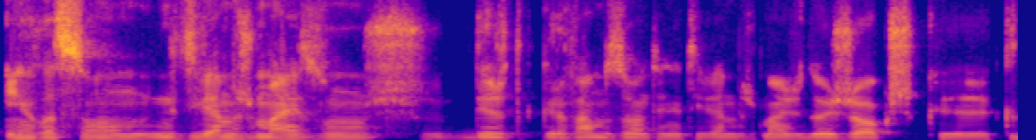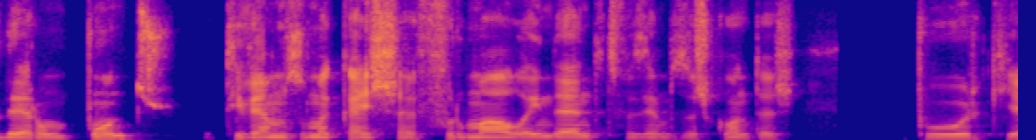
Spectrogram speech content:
em relação. ainda Tivemos mais uns. Desde que gravámos ontem, ainda tivemos mais dois jogos que, que deram pontos. Tivemos uma queixa formal, ainda antes de fazermos as contas, porque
